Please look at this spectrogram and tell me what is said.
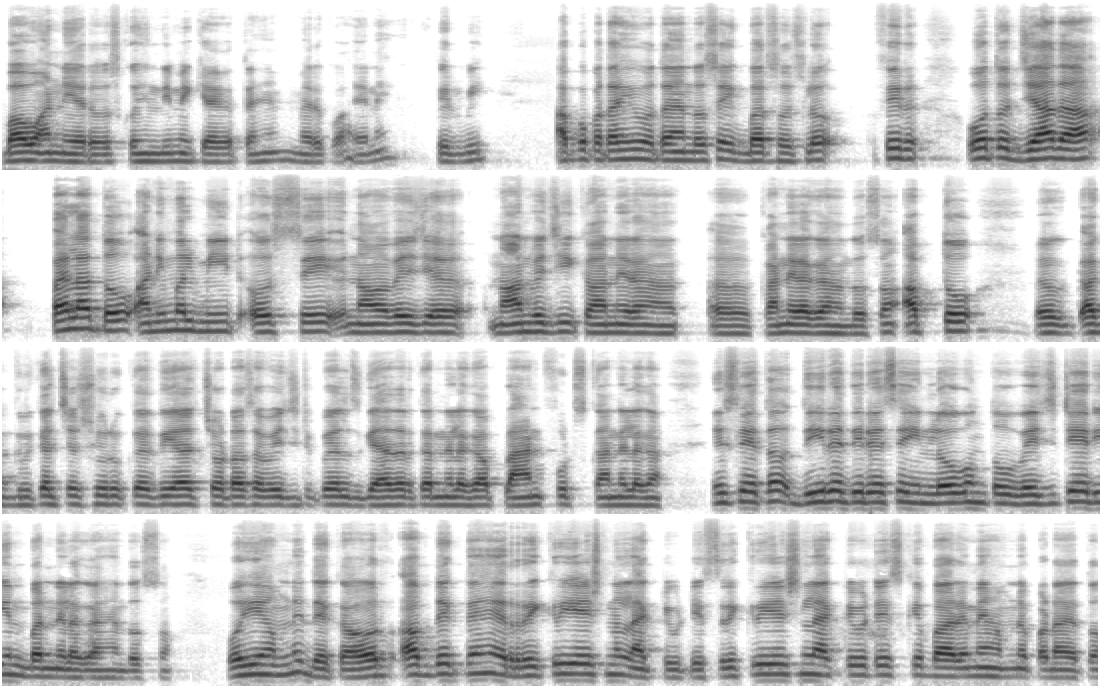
बाव अन्यर उसको हिंदी में क्या कहते हैं? मेरे को आया नहीं, फिर भी। आपको पता ही होता है दोस्तों, एक बार सोच लो। फिर वो तो ज़्यादा, पहला तो एनिमल मीट उससे नॉन वेज नॉन वेज ही खाने रहा खाने लगा है दोस्तों। अब तो एग्रीकल्चर शुरू कर दिया छोटा सा वेजिटेबल्स गैदर करने लगा प्लांट फूड्स खाने लगा। इसलिए तो धीरे धीरे से इन लोगों तो वेजिटेरियन बनने लगा है दोस्तों। वही हमने देखा और अब देखते हैं रिक्रिएशनल एक्टिविटीज़ रिक्रिएशनल एक्टिविटीज़ के बारे में हमने पढ़ा है तो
